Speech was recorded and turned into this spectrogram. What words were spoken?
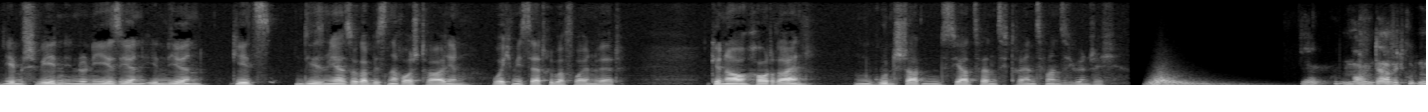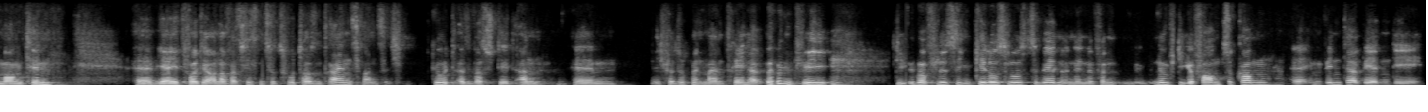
Neben Schweden, Indonesien, Indien geht's in diesem Jahr sogar bis nach Australien, wo ich mich sehr drüber freuen werde. Genau, haut rein. Einen guten Start ins Jahr 2023 wünsche ich. Ja, guten Morgen, David. Guten Morgen, Tim. Äh, ja, jetzt wollt ihr auch noch was wissen zu 2023. Gut, also was steht an? Ähm, ich versuche mit meinem Trainer irgendwie die überflüssigen Kilos loszuwerden und in eine vernünftige Form zu kommen. Äh, Im Winter werden die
